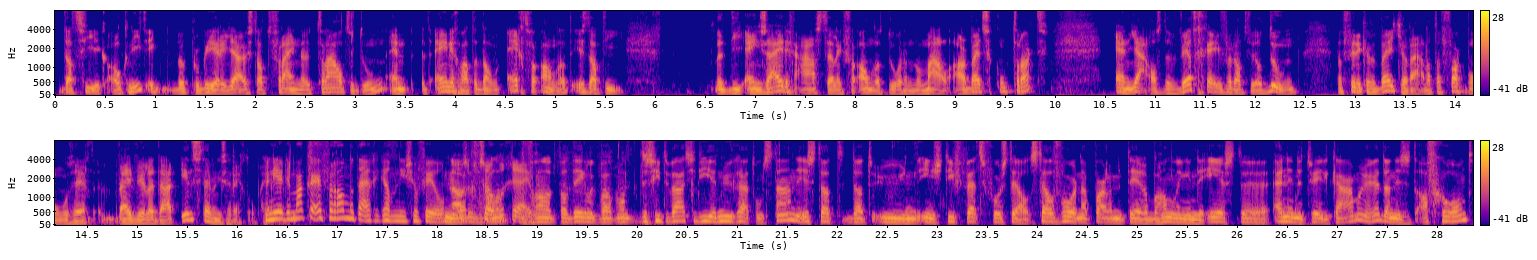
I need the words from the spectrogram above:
dat zie ik ook niet. Ik, we proberen juist dat vrij neutraal te doen. En het enige wat er dan echt verandert, is dat die die eenzijdige aanstelling verandert door een normaal arbeidscontract. En ja, als de wetgever dat wil doen, dan vind ik het een beetje raar dat de vakbonden zegt... wij willen daar instemmingsrecht op hebben. Meneer De Makker, er verandert eigenlijk helemaal niet zoveel, Nou, als ik het zo verandert, er begrijp. verandert wel degelijk wat. Want de situatie die er nu gaat ontstaan is dat, dat u een initiatief wetsvoorstel... stel voor naar parlementaire behandeling in de Eerste en in de Tweede Kamer. Hè, dan is het afgerond.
